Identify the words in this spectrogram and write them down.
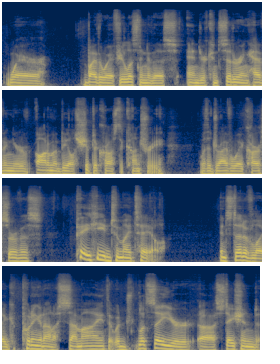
where by the way if you're listening to this and you're considering having your automobile shipped across the country with a drive away car service pay heed to my tale. Instead of like putting it on a semi that would let's say you're uh, stationed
